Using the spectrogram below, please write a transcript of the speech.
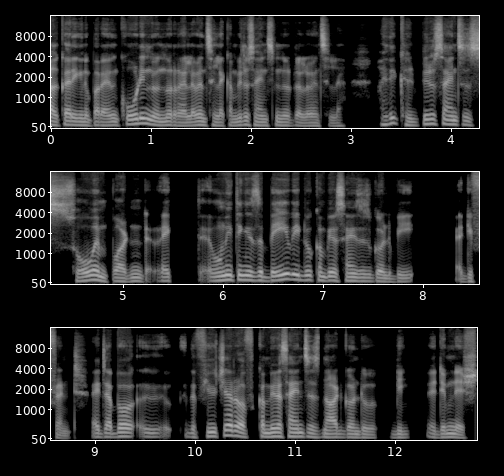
ആൾക്കാർ ഇങ്ങനെ പറയുന്നത് കോഡിങ്ങിനൊന്നും റെലവൻസ് ഇല്ല കമ്പ്യൂട്ടർ സയൻസിനൊന്നും റെലവൻസ് ഇല്ല. I think computer science is so important like only thing is the way we do computer science is gone to be different right അപ്പോൾ the future of computer science is not gone to diminish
